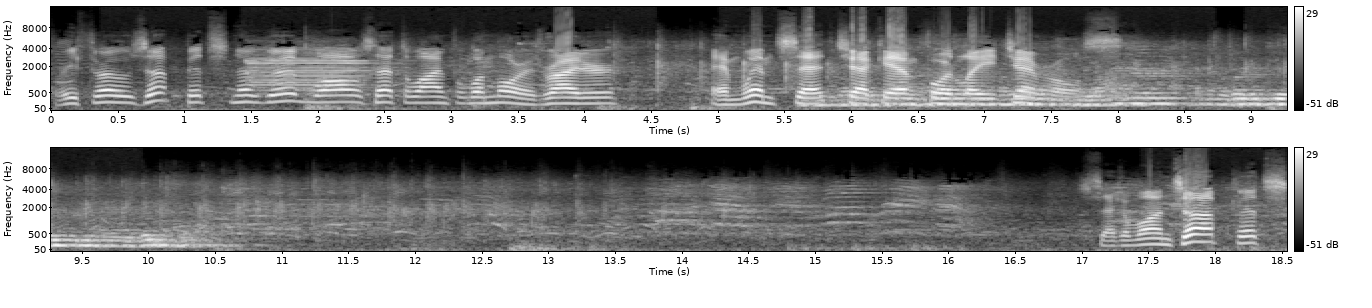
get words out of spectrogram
Free throws up, it's no good. Walls at the line for one more as Ryder and Wimset check in for the Lady Generals. Second one's up, it's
